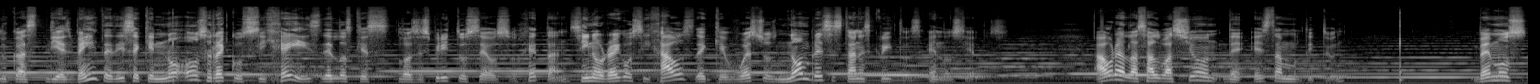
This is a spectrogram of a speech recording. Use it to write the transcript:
Lucas 10:20 dice que no os regocijéis de los que los espíritus se os sujetan, sino regocijaos de que vuestros nombres están escritos en los cielos. Ahora la salvación de esta multitud. Vemos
